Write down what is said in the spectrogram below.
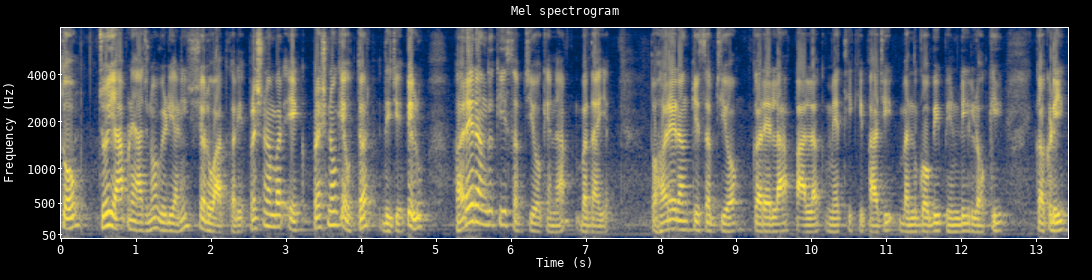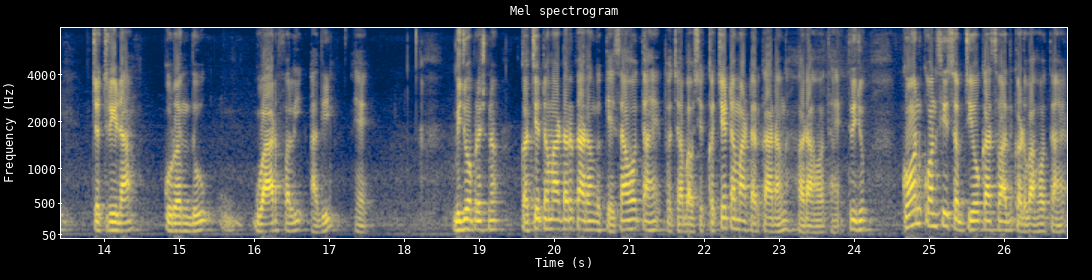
તો જોઈએ આપણે આજનો વિડિયાની શરૂઆત કરીએ. પ્રશ્ન નંબર એક, પ્રશ્નો કે ઉત્તર દીજીએ પેલું, હરે રંગ કી સબ્જીઓ કે નામ બતાઈએ. તો હરે રંગ કી સબ્જીઓ, કરેલા, પાલક, મેથી કી ભાજી, બંદગોબી, ભીંડી, લોકી, કકડી, ચચરીડા, કુરંદુ, ગ્વારફલી આદિ है बीजो प्रश्न कच्चे टमाटर का रंग कैसा होता है तो जवाब आवश्यक कच्चे टमाटर का रंग हरा होता है ત્રીજું कौन कौन सी सब्जियों का स्वाद कड़वा होता है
